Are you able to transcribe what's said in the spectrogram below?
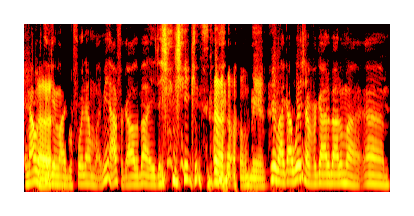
and I was uh, thinking like before that, I'm like, man, I forgot all about AJ Jenkins. oh man, you're like, I wish I forgot about him. Um,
